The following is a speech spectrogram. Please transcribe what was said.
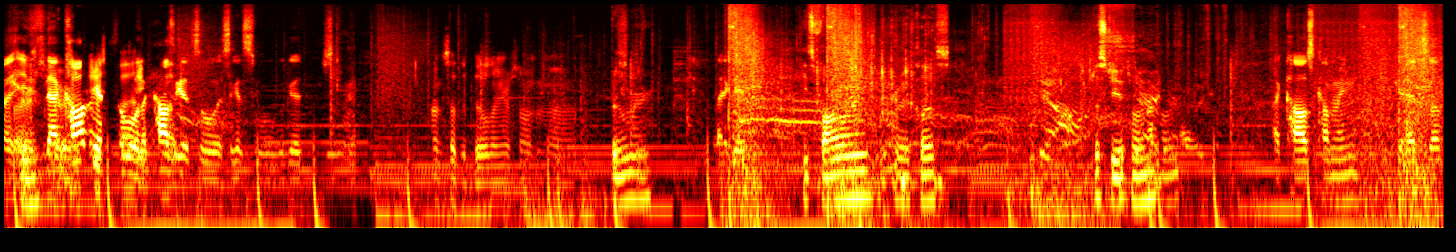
Uh, if that car gets It's full, the like- car gets full, it's against the wall, we're good. Inside the building or something? Uh, Boomer. play the game. He's following, really close. Just you. That car's coming, get heads up.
